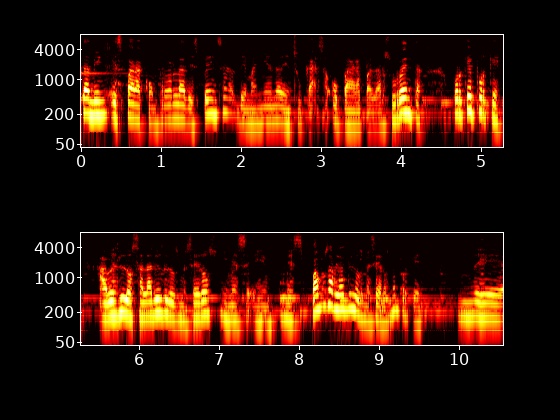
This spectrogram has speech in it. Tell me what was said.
también es para comprar la despensa de mañana en su casa o para pagar su renta. ¿Por qué? Porque a veces los salarios de los meseros y eh, vamos a hablar de los meseros, ¿no? Porque eh,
